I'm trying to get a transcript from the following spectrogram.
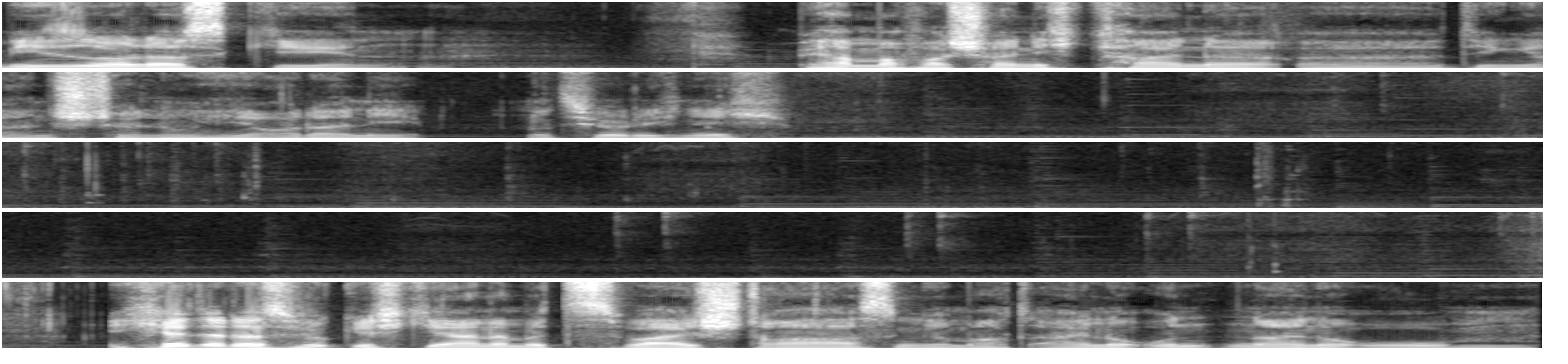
Wie soll das gehen? Wir haben auch wahrscheinlich keine äh, Dinge-Einstellung hier, oder? Nee, natürlich nicht. Ich hätte das wirklich gerne mit zwei Straßen gemacht. Eine unten, eine oben.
